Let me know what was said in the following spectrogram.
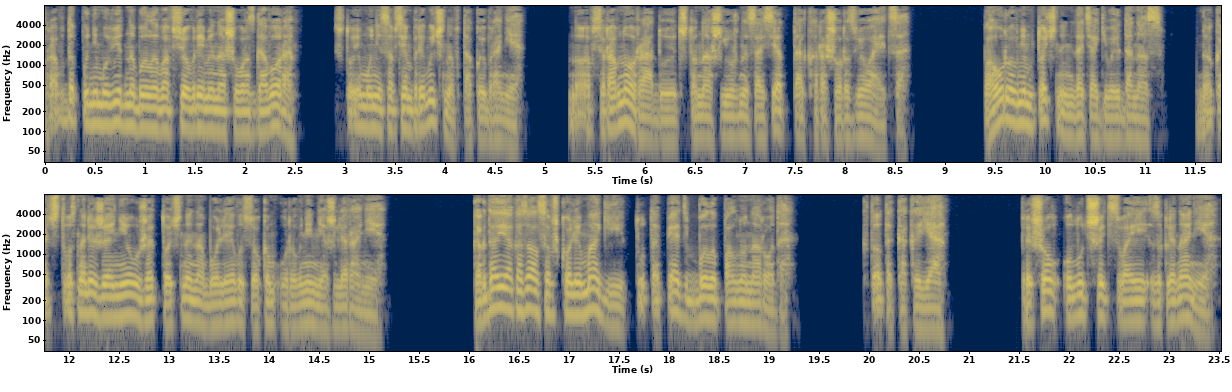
Правда, по нему видно было во все время нашего разговора, что ему не совсем привычно в такой броне. Но все равно радует, что наш южный сосед так хорошо развивается. По уровням точно не дотягивает до нас, но качество снаряжения уже точно на более высоком уровне, нежели ранее. Когда я оказался в школе магии, тут опять было полно народа. Кто-то, как и я, пришел улучшить свои заклинания,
